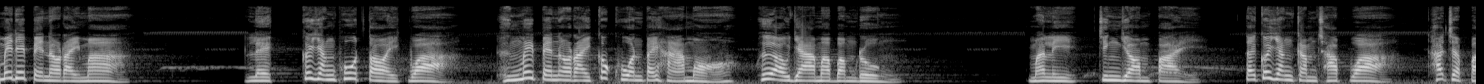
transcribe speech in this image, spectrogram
ไม่ได้เป็นอะไรมาก เล็กก็ยังพูดต่ออีกว่า ถึงไม่เป็นอะไรก็ควรไปหาหมอ เพื่อเอายามาบำรุงมาลีจึงยอมไป แต่ก็ยังกำชับว่า ถ้าจะไป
